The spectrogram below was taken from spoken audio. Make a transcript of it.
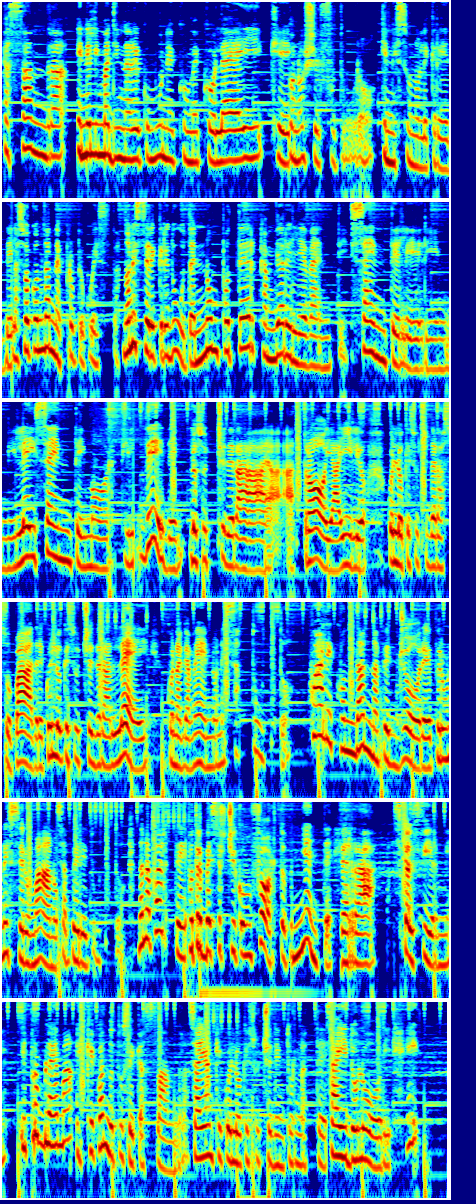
Cassandra è nell'immaginario comune come colei che conosce il futuro, che nessuno le crede. La sua condanna è proprio questa, non essere creduta e non poter cambiare gli eventi. Sente le rinni, lei sente i morti, vede lo succederà a, a Troia, a Ilio, quello che succederà a suo padre, quello che succederà a lei con Agamennone, sa tutto quale condanna peggiore per un essere umano sapere tutto? Da una parte potrebbe esserci conforto, niente verrà scalfirmi. Il problema è che quando tu sei Cassandra, sai anche quello che succede intorno a te, sai i dolori e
